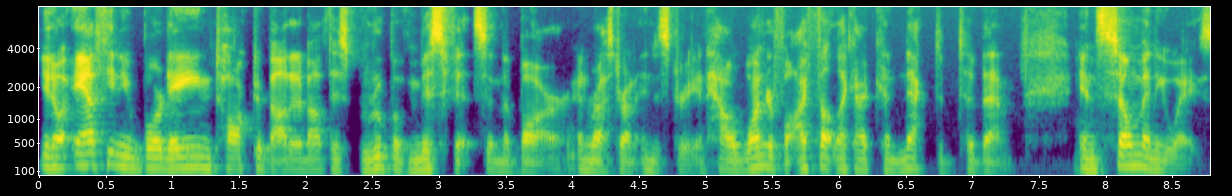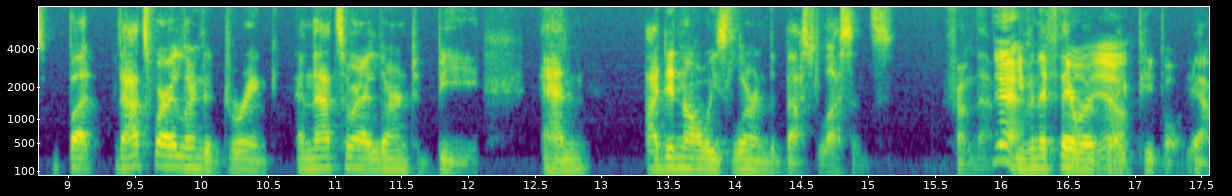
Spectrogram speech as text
you know, Anthony Bourdain talked about it, about this group of misfits in the bar and restaurant industry and how wonderful I felt like I connected to them in so many ways. But that's where I learned to drink and that's where I learned to be. And I didn't always learn the best lessons from them, yeah. even if they were oh, yeah. great people. Yeah.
